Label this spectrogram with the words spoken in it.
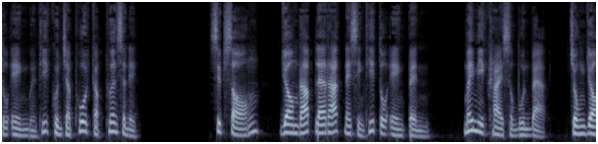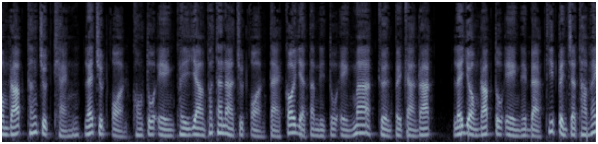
ตัวเองเหมือนที่คุณจะพูดกับเพื่อนสนิท 12. ยอมรับและรักในสิ่งที่ตัวเองเป็น ไม่มีใครสมบูรณ์แบบ จงยอมรับทั้งจุดแข็งและจุดอ่อนของตัวเองพยายามพัฒนาจุดอ่อน แต่ก็อย่าตำหนิตัวเองมากเกินไปการรัก และยอมรับตัวเองในแบบที่เป็นจะทำให้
